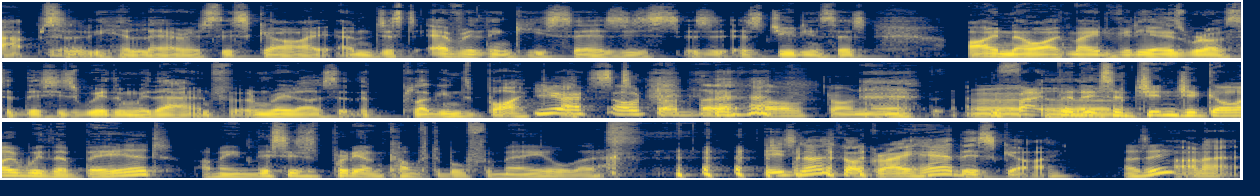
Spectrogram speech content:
absolutely hilarious. This guy and just everything he says is, as, as Julian says, I know I've made videos where I've said this is with and without, and, and realised that the plugins bypassed. Yes, I've done that. I've done it. The fact that it's a ginger guy with a beard, I mean, this is pretty uncomfortable for me, although. He's not he's got grey hair. This guy. Has he? I.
